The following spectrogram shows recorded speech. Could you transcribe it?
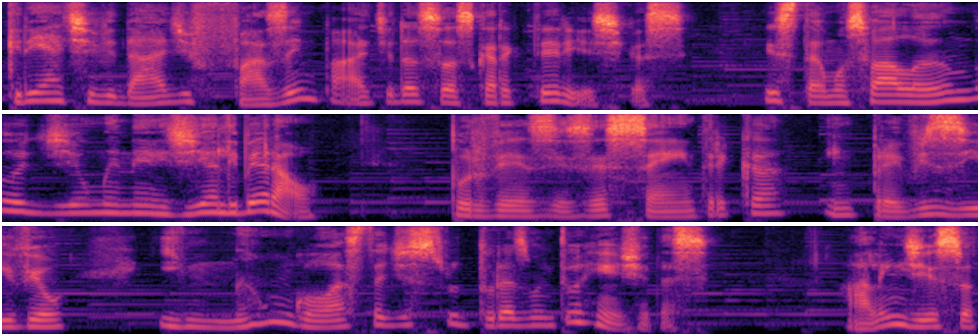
criatividade fazem parte das suas características. Estamos falando de uma energia liberal, por vezes excêntrica, imprevisível e não gosta de estruturas muito rígidas. Além disso,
